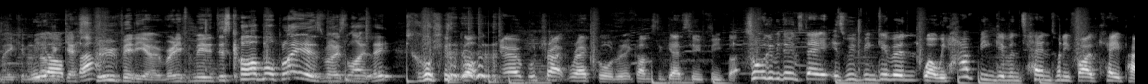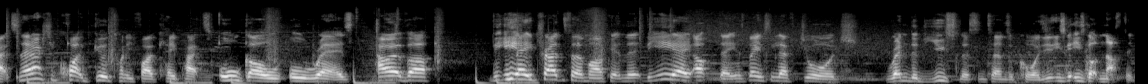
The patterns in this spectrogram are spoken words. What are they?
making We another are Guess back. Who video, ready for me to discard more players, most likely. George has got a terrible track record when it comes to Guess Who FIFA. So, what we're going to be doing today is we've been given, well, we have been given 10 25k packs, and they're actually quite good 25k packs, all gold, all rares. However, the EA transfer market and the, the EA update has basically left George rendered useless in terms of coins. He's, he's got nothing.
